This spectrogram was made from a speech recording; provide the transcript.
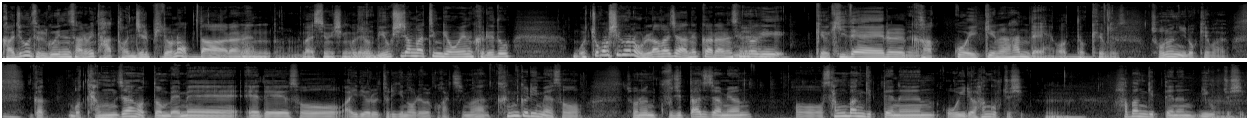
가지고 들고 있는 사람이 다 던질 필요는 없다라는 음, 말씀이신 거죠. 네. 미국 시장 같은 경우에는 그래도 뭐 조금씩은 올라가지 않을까라는 네. 생각이 그 기대를 네. 갖고 있기는 한데 어떻게 보세요? 저는 이렇게 봐요. 그러니까 뭐 당장 어떤 매매에 대해서 아이디어를 드리기는 어려울 것 같지만 큰 그림에서 저는 굳이 따지자면 어, 상반기 때는 오히려 한국 주식, 음. 하반기 때는 미국 음. 주식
